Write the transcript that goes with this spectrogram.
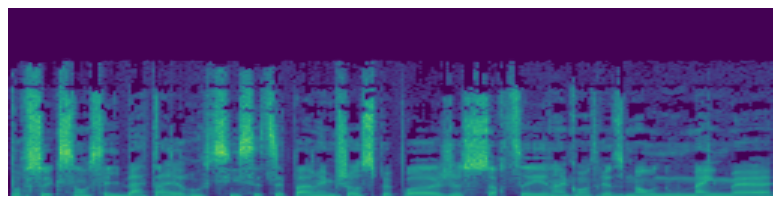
pour ceux qui sont célibataires aussi, c'est pas la même chose. Tu peux pas juste sortir, rencontrer du monde ou même euh,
